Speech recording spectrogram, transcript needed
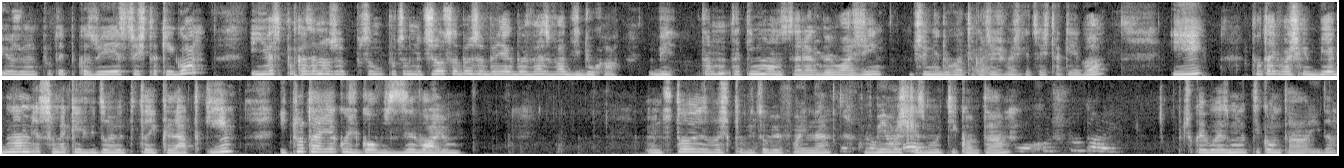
już wam tutaj pokazuję, jest coś takiego i jest pokazane, że są potrzebne trzy osoby, żeby jakby wezwać ducha. Wi- Tam taki monster jakby łazi, czy nie ducha, tylko coś właśnie coś takiego. I tutaj właśnie biegną, są jakieś widzowie tutaj klatki i tutaj jakoś go wzywają. Więc to jest właśnie widzowie fajne. Wbijemy się z multikonta. O, chodź tutaj. Poczekaj, bo ja z multikonta idę.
